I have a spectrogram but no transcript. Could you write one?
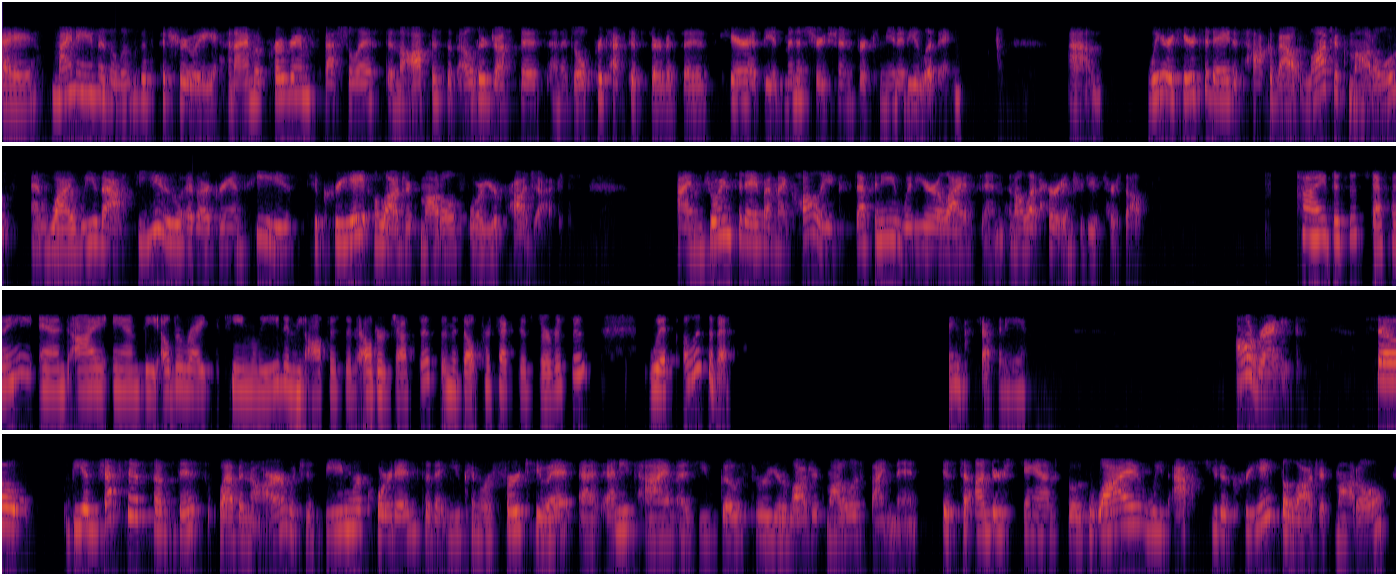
Hi, my name is Elizabeth Petruy, and I'm a program specialist in the Office of Elder Justice and Adult Protective Services here at the Administration for Community Living. Um, we are here today to talk about logic models and why we've asked you as our grantees to create a logic model for your project. I am joined today by my colleague, Stephanie Whittier Eliason, and I'll let her introduce herself. Hi, this is Stephanie, and I am the Elder Rights Team Lead in the Office of Elder Justice and Adult Protective Services with Elizabeth. Thanks, Stephanie. All right, so the objectives of this webinar, which is being recorded so that you can refer to it at any time as you go through your logic model assignment, is to understand both why we've asked you to create the logic model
